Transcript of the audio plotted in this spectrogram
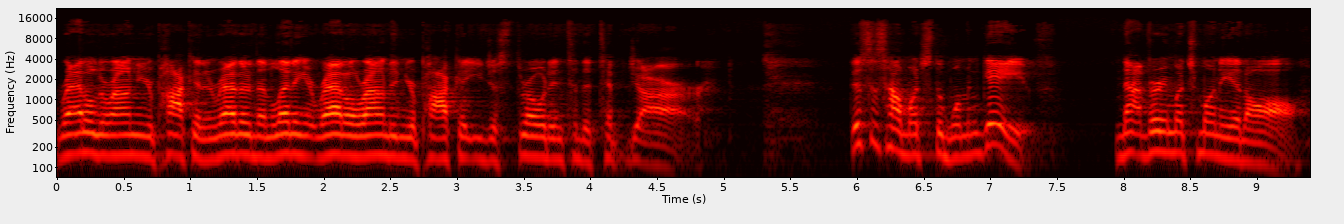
rattled around in your pocket, and rather than letting it rattle around in your pocket, you just throw it into the tip jar. This is how much the woman gave. Not very much money at all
